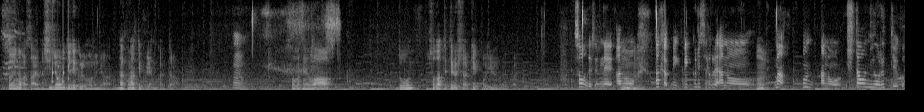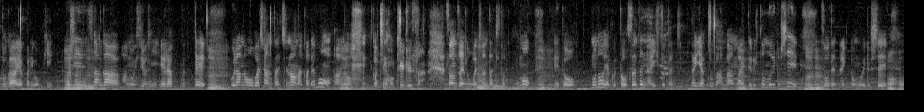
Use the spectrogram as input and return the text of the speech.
そういうのがさやっぱ市場に出てくるものにはなくなってくるやんか言ったら。うん。その辺はどう育ててる人は結構いるのやっぱり？そうですよね。あの、うんなんかびびっくりするぐらいあの、うんうん。まあほんあの人によるっていうことがやっぱり大きい。個人差があの非常に偉くて、裏のおばちゃんたちの中でもあの、こっちの93歳のおばちゃんたちとかでも、えっ、と無農薬とそうでない人たち薬バンバン巻いてる人もいるし、うんうん、そうでない人もいるし、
